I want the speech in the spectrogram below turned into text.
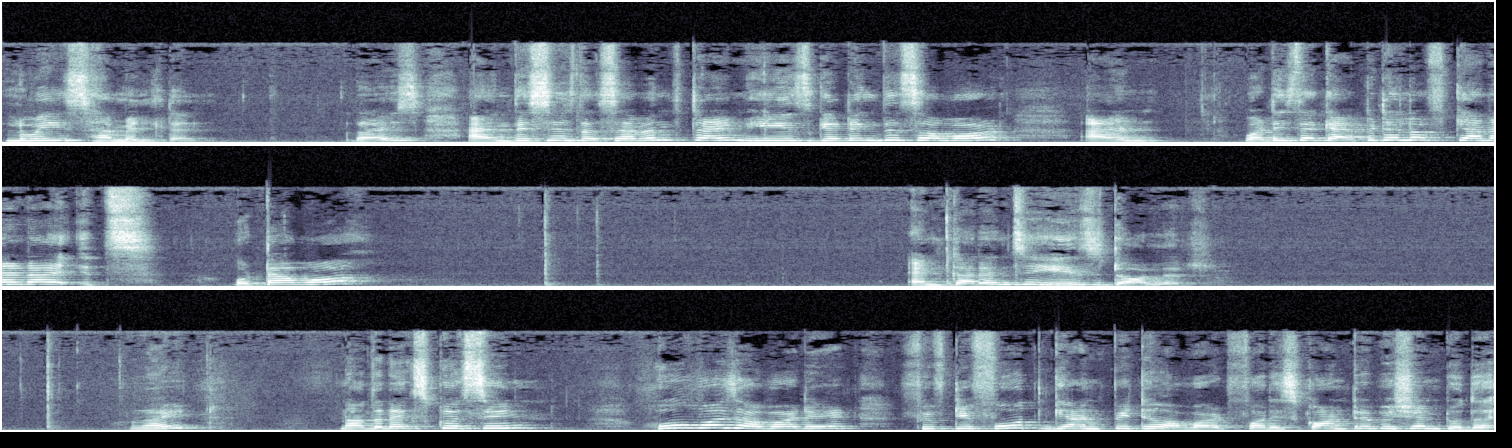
Lewis Hamilton. Right? And this is the seventh time he is getting this award. And what is the capital of Canada? It's Ottawa. And currency is dollar. Right? Now the next question who was awarded 54th Gyanpith Award for his contribution to the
